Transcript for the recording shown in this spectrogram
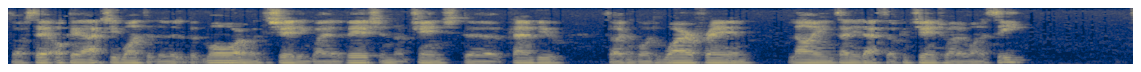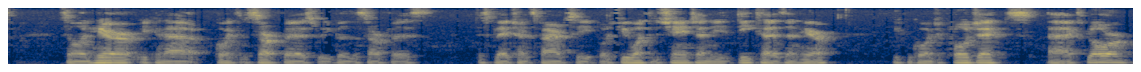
So I say okay I actually wanted a little bit more. I want the shading by elevation or change the plan view. So I can go into wireframe lines, any of that, so I can change what I want to see. So in here, you can uh, go into the surface, rebuild the surface, display transparency. But if you wanted to change any details in here, you can go into projects, uh, explorer,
